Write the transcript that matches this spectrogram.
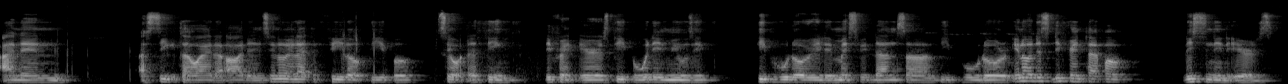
And then I seek a wider audience. You know, you like to feel out people, see what they think, different ears, people within music, people who don't really mess with dancehall, people who don't, you know, just different type of listening ears.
